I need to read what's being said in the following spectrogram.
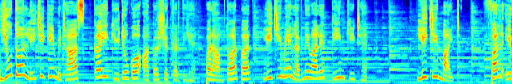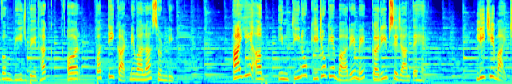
यूँ तो लीची की मिठास कई कीटों को आकर्षित करती है, पर आमतौर पर लीची में लगने वाले तीन कीट हैं। लीची माइट, फल एवं बीज बेधक और पत्ती काटने वाला सुंडी। आइए अब इन तीनों कीटों के बारे में करीब से जानते हैं। लीची माइट,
